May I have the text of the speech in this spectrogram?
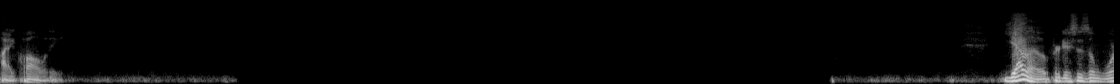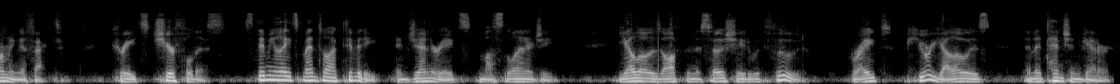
high quality. Yellow produces a warming effect, creates cheerfulness, stimulates mental activity, and generates muscle energy. Yellow is often associated with food, Bright, pure yellow is an attention getter,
